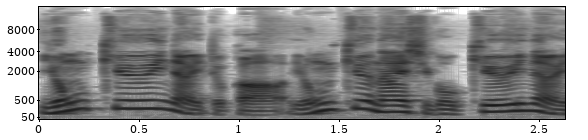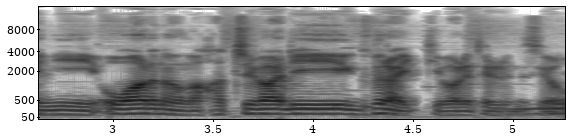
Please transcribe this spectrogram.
4球以内とか、4球ないし5球以内に終わるのが8割ぐらいって言われてるんですよ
